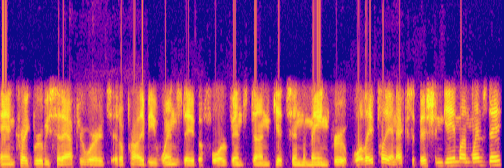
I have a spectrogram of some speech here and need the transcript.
And Craig Berube said afterwards it'll probably be Wednesday before Vince Dunn gets in the main group. Well, they play an exhibition game on Wednesday,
